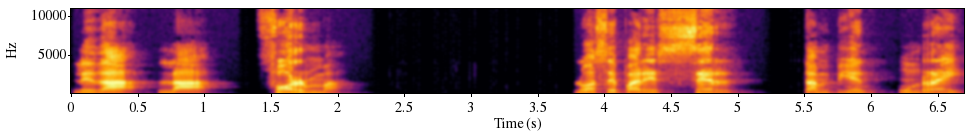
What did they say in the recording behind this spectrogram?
le da la forma. Lo hace parecer también un rey.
